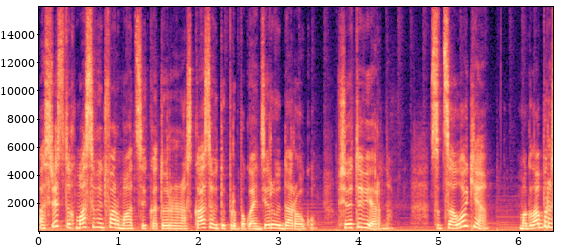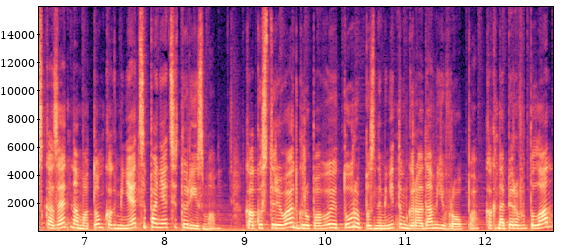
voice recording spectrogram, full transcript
О средствах массовой информации, которые рассказывают и пропагандируют дорогу. Все это верно. Социология могла бы рассказать нам о том, как меняется понятие туризма, как устаревают групповые туры по знаменитым городам Европы, как на первый план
